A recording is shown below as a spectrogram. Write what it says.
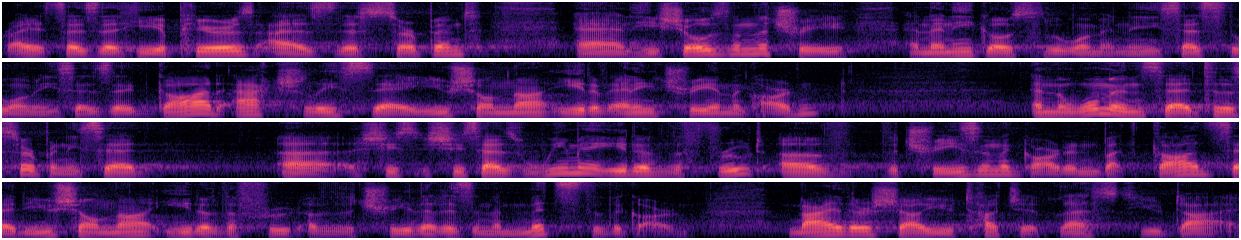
right? It says that he appears as this serpent, and he shows them the tree, and then he goes to the woman, and he says to the woman, he says, Did God actually say, You shall not eat of any tree in the garden? And the woman said to the serpent, He said, uh, she, she says, We may eat of the fruit of the trees in the garden, but God said, You shall not eat of the fruit of the tree that is in the midst of the garden, neither shall you touch it, lest you die.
